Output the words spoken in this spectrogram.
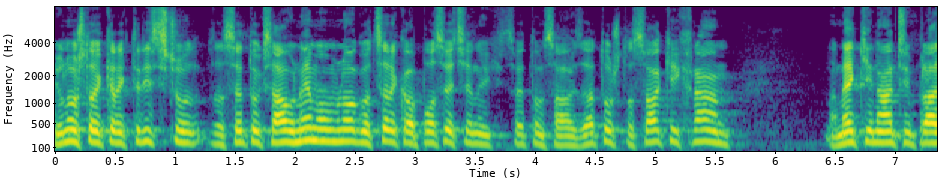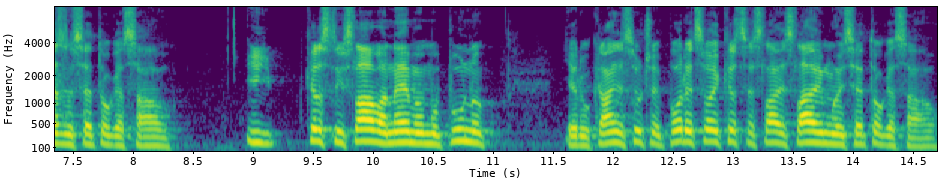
I ono što je karakteristično za Svetog Savu, nemamo mnogo crkva posvećenih Svetom Savi, zato što svaki hram na neki način prazni Svetoga Savu. I krstnih slava nemamo puno, jer u krajnjem slučaju, pored svoje krstne slave, slavimo i Svetoga Savu.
